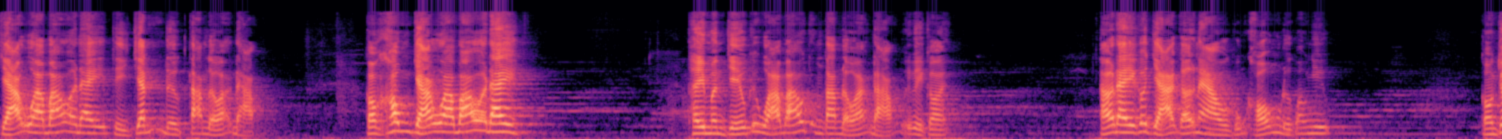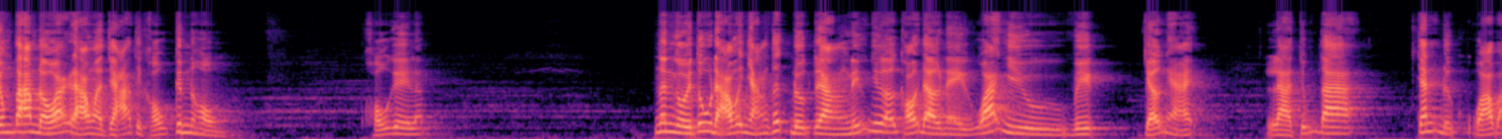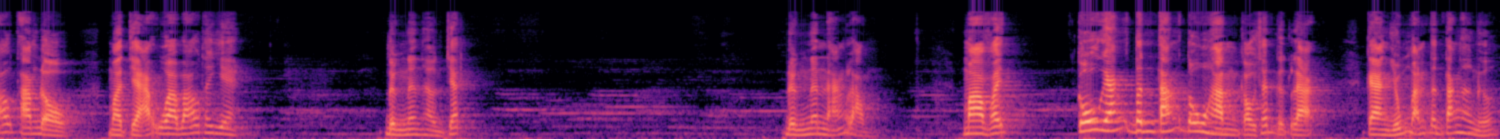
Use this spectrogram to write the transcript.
trả qua báo ở đây thì tránh được tam đồ ác đạo. Còn không trả qua báo ở đây thì mình chịu cái quả báo trong tam đồ ác đạo. Quý vị coi ở đây có trả cỡ nào cũng khổ không được bao nhiêu. Còn trong tam đồ ác đạo mà trả thì khổ kinh hồn. Khổ ghê lắm. Nên người tu đạo phải nhận thức được rằng nếu như ở cõi đời này quá nhiều việc trở ngại là chúng ta tránh được quả báo tam đồ mà trả qua báo thế gian. Đừng nên hờn trách. Đừng nên nản lòng. Mà phải cố gắng tinh tấn tu hành cầu sanh cực lạc, càng dũng mãnh tinh tấn hơn nữa.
